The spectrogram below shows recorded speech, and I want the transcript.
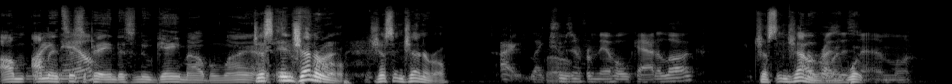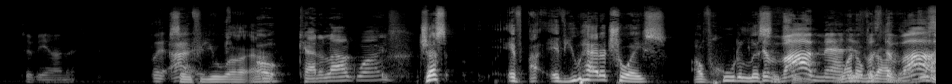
I'm I'm Right now? anticipating this new game album. I, ain't- I Just in general. front. Just in general. I like choosing from their whole catalog. Just in I would general. Like, listen what, to M more, to be honest. But same I, for you, uh, Aaron? Oh, catalog wise, Just if I, if you had a choice of who to the listen vibe to, matters. one over What's the the other.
